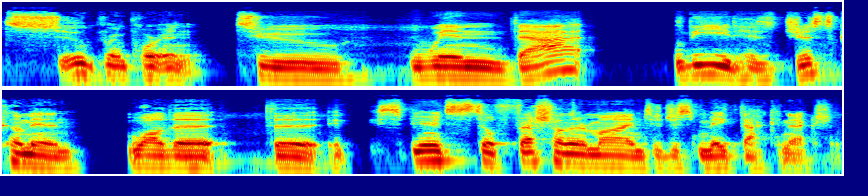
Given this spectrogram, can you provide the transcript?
super important to when that lead has just come in while the the experience is still fresh on their mind to just make that connection.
